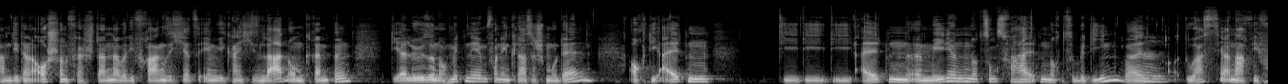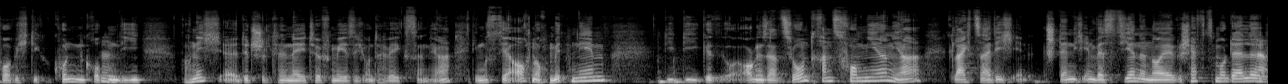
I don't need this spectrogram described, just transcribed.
haben die dann auch schon verstanden, aber die fragen sich jetzt eben, wie kann ich diesen Laden umkrempeln, die Erlöse noch mitnehmen von den klassischen Modellen, auch die alten die, die, die alten äh, Mediennutzungsverhalten noch zu bedienen, weil du hast ja nach wie vor wichtige Kundengruppen, die noch nicht äh, Digital Native mäßig unterwegs sind, ja. Die musst du ja auch noch mitnehmen, die, die Organisation transformieren, ja, gleichzeitig ständig investieren in neue Geschäftsmodelle, Ja.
